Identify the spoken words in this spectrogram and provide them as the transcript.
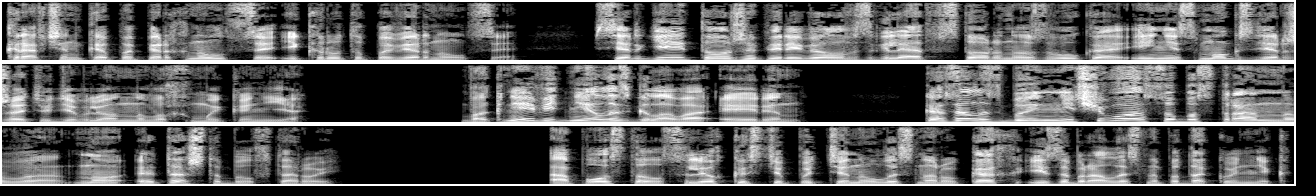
Кравченко поперхнулся и круто повернулся. Сергей тоже перевел взгляд в сторону звука и не смог сдержать удивленного хмыканья. В окне виднелась голова Эйрин. Казалось бы, ничего особо странного, но этаж-то был второй. Апостол с легкостью подтянулась на руках и забралась на подоконник,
